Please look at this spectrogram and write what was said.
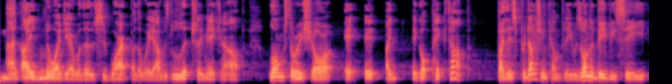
Mm. And I had no idea whether this would work, by the way. I was literally making it up. Long story short, it, it, I, it got picked up by this production company. It was on the BBC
